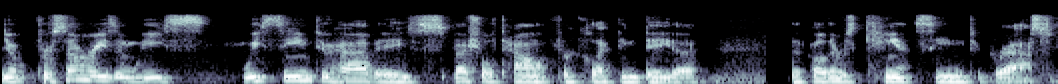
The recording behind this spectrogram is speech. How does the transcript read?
you know, for some reason we we seem to have a special talent for collecting data that others can't seem to grasp.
